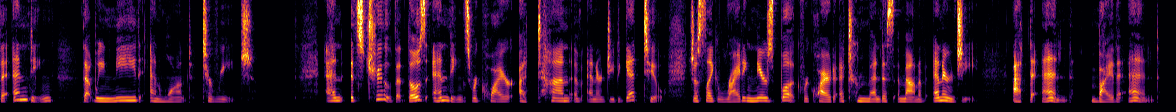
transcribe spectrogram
the ending that we need and want to reach. And it's true that those endings require a ton of energy to get to, just like writing Nir's book required a tremendous amount of energy at the end, by the end.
